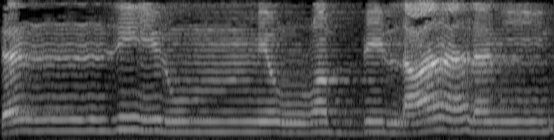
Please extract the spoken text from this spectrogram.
تنزیل من رب العالمین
